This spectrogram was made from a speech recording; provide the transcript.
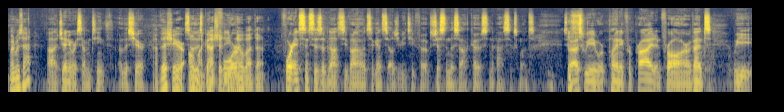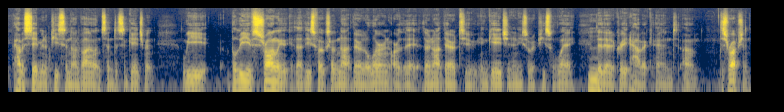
When was that? Uh, January 17th of this year. Of this year? So oh my gosh, I didn't even know about that. Four instances of Nazi violence against LGBT folks just in the South Coast in the past six months. So, as we were planning for Pride and for all our events, we have a statement of peace and nonviolence and disengagement. We believe strongly that these folks are not there to learn or they, they're not there to engage in any sort of peaceful way. They're there to create havoc and um, disruption.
